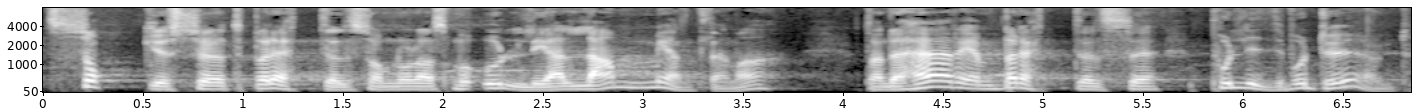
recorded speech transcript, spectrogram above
sockersöt berättelse om några små ulliga lamm egentligen. Va? Utan det här är en berättelse på liv och död.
